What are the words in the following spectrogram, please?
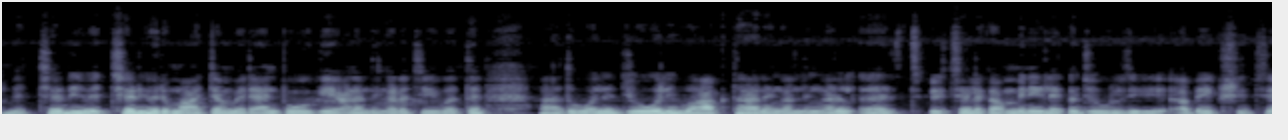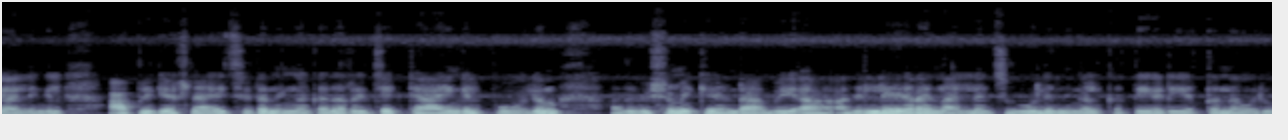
വെച്ചടി വെച്ചടി ഒരു മാറ്റം വരാൻ പോവുകയാണ് നിങ്ങളുടെ ജീവിതത്തിൽ. അതുപോലെ ജോലി വാഗ്ദാനങ്ങൾ നിങ്ങൾ ചില കമ്പനിയിലേക്ക് ജോലി അപേക്ഷിച്ച് അല്ലെങ്കിൽ ആപ്ലിക്കേഷൻ അയച്ചിട്ട് നിങ്ങൾക്കത് റിജക്റ്റ് ആയെങ്കിൽ പോലും അത് വിഷമിക്കേണ്ട. അതിലേറെ നല്ല ജോലി നിങ്ങൾക്ക് തേടിയെത്തുന്ന ഒരു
